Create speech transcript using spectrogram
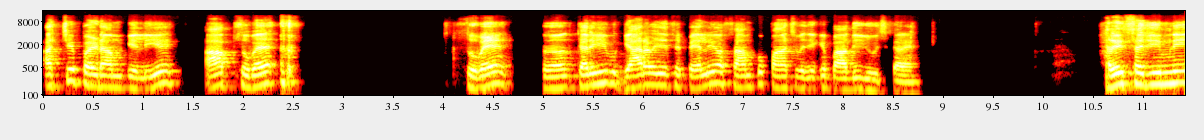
अच्छे परिणाम के लिए आप सुबह सुबह करीब 11 बजे से पहले और शाम को पाँच बजे के बाद ही यूज़ करें। हरी सजीवनी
